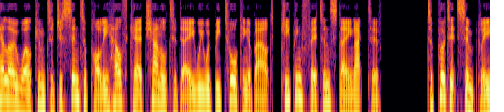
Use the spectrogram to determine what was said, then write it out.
Hello, welcome to Jacinta Polley Healthcare Channel. Today we would be talking about keeping fit and staying active. To put it simply,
